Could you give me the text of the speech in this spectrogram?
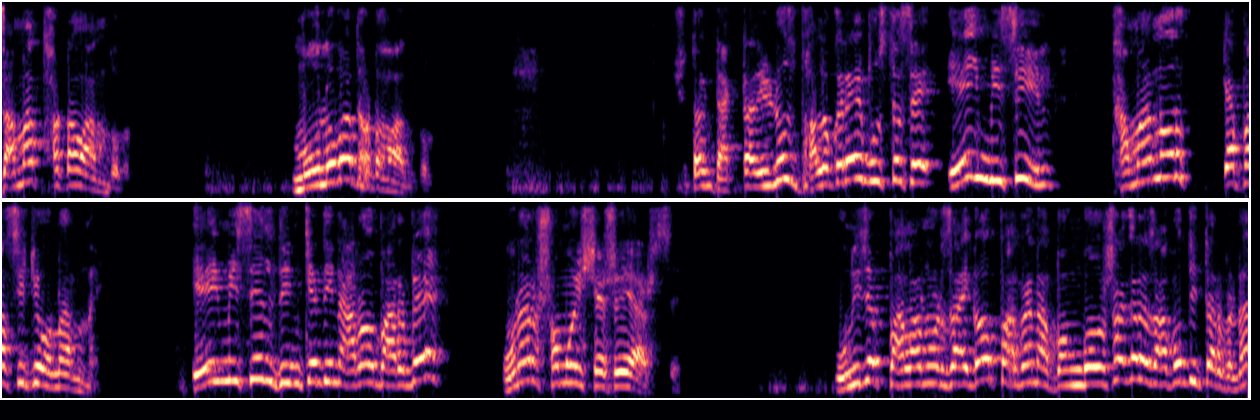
জামাত হটাও আন্দোলন, মৌলবাদ হটাও আন্দোলন। সুতরাং ডাক্তার ইউনুস ভালো করেই বুঝতেছে, এই মিছিল থামানোর ক্যাপাসিটি ওনার নাই। এই মিছিল দিনকে দিন আরও বাড়বে, ওনার সময় শেষ হয়ে আসছে। উনি যে পালানোর জায়গাও পাবে না, বঙ্গোপসাগরে যাব দিতে পারবে না,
